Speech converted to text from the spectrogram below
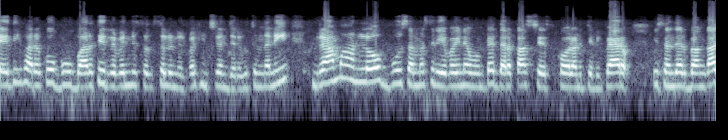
తేదీ వరకు భూ భారతీయ రెవెన్యూ సంస్థలు నిర్వహించడం జరుగుతుందని గ్రామాల్లో భూ సమస్యలు ఏవైనా ఉంటే దరఖాస్తు చేసుకోవాలని తెలిపారు. ఈ సందర్భంగా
